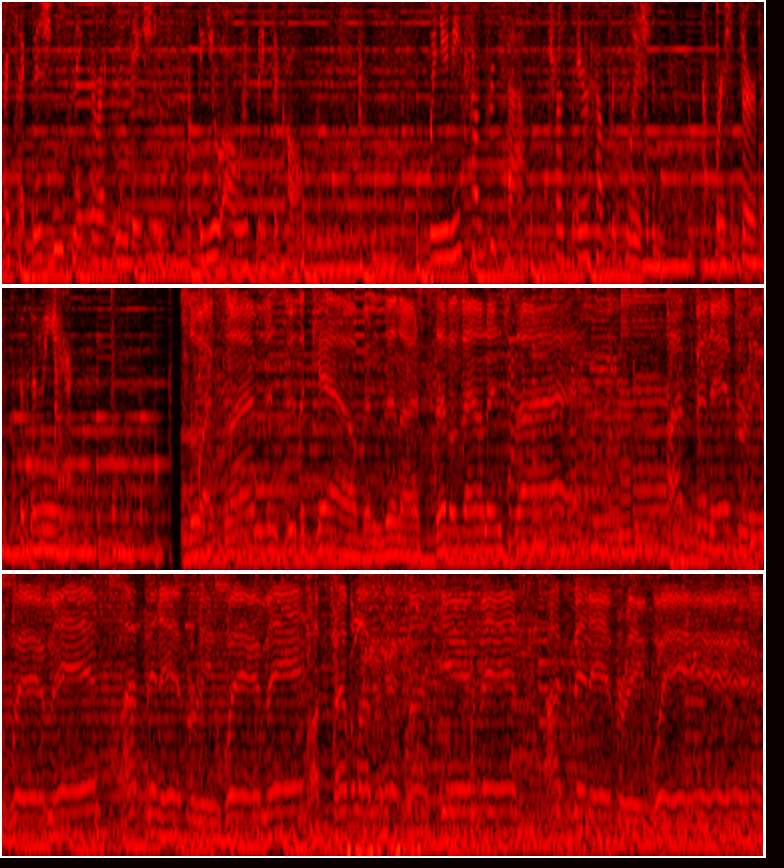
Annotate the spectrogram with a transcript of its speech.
Our technicians make the recommendations, but you always make the call. When you need comfort fast, trust Air Comfort Solutions, where service is in the air. So I climbed into the cab and then I settled down inside. I've been everywhere, man. I've been everywhere, man. I've traveled, I've had my share, man. I've been everywhere.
